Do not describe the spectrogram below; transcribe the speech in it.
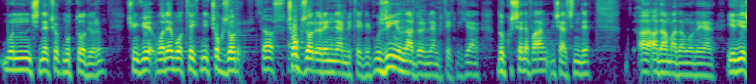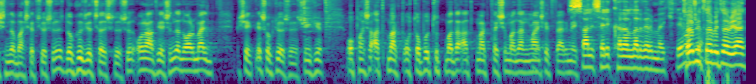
Bunun içinde çok mutlu oluyorum. Çünkü voleybol tekniği çok zor, Zor. çok zor öğrenilen bir teknik. Uzun yıllardır öğrenilen bir teknik. Yani 9 sene falan içerisinde adam adam oluyor yani. 7 yaşında başlatıyorsunuz, 9 yıl çalıştırıyorsunuz. 16 yaşında normal bir şekilde sokuyorsunuz. Çünkü o pası atmak, o topu tutmadan atmak, taşımadan manşet vermek. Saliselik kararlar vermek değil mi Tabii hocam? tabii tabii yani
